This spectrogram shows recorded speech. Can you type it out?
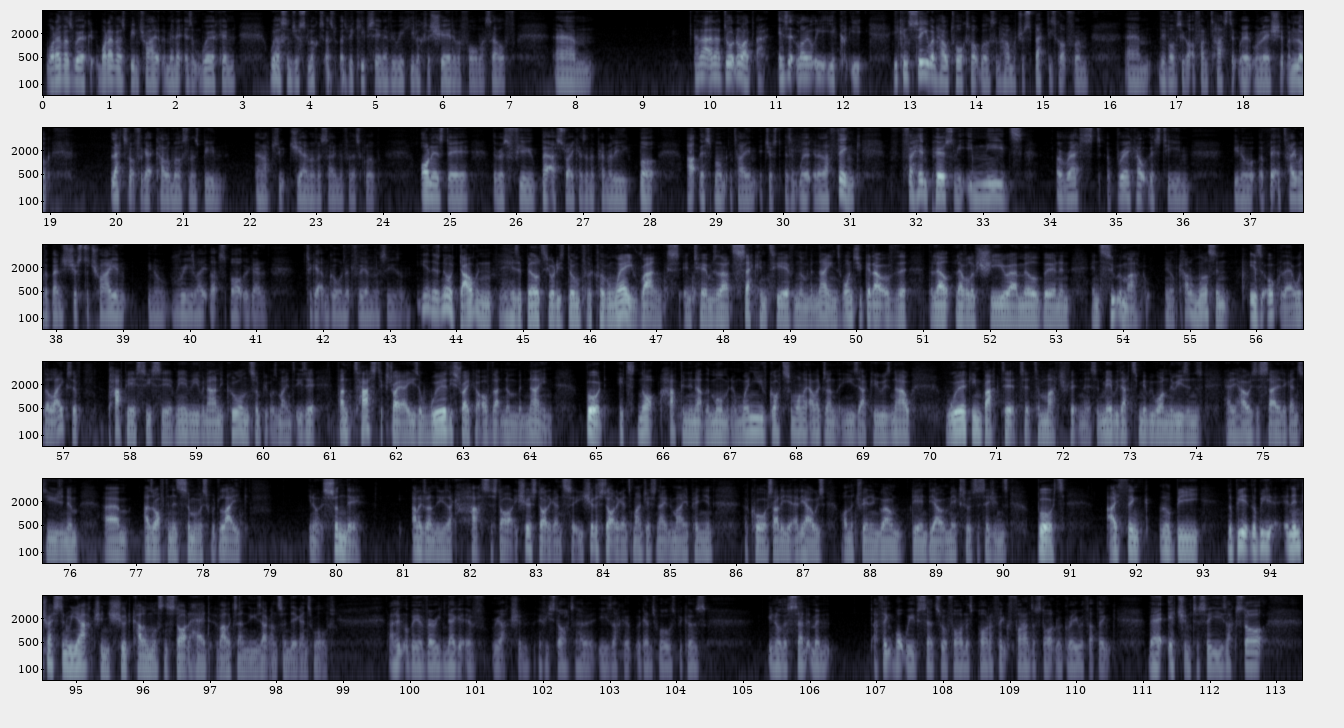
whatever's work, whatever's been tried at the minute isn't working. Wilson just looks, as as we keep saying every week, he looks a shade of a former self. Um, and I, and I don't know, I, I- is it loyalty? You, you you can see when Howe talks about Wilson how much respect he's got from. Um, they've obviously got a fantastic relationship. And look, let's not forget Callum Wilson has been an absolute gem of a signing for this club. On his day, there is few better strikers in the Premier League, but at this moment in time, it just isn't working. And I think for him personally, he needs a rest, a break out this team, you know, a bit of time on the bench just to try and, you know, relight that spark again to get him going for the end of the season. Yeah, there's no doubt in his ability, what he's done for the club, and where he ranks in terms of that second tier of number nines. Once you get out of the, the le- level of Shearer, Milburn, and, and Supermac, you know, Callum Wilson is up there with the likes of Papiss Cisse, maybe even Andy Cole in some people's minds. He's a fantastic striker. He's a worthy striker of that number nine. But it's not happening at the moment. And when you've got someone like Alexander Isak, who is now working back to, to, to match fitness, and maybe that's maybe one of the reasons Eddie Howe has decided against using him um, as often as some of us would like. You know, Sunday, Alexander Isak has to start. He should have started against City. He should have started against Manchester United, in my opinion. Of course, Eddie, Eddie Howe's on the training ground day in day out and makes those decisions. But I think there'll be there'll be there'll be an interesting reaction should Callum Wilson start ahead of Alexander Isak on Sunday against Wolves. I think there'll be a very negative reaction if he starts ahead of Isak against Wolves because, you know, the sentiment. I think what we've said so far in this pod, I think fans are starting to agree with. I think they're itching to see Isak start.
